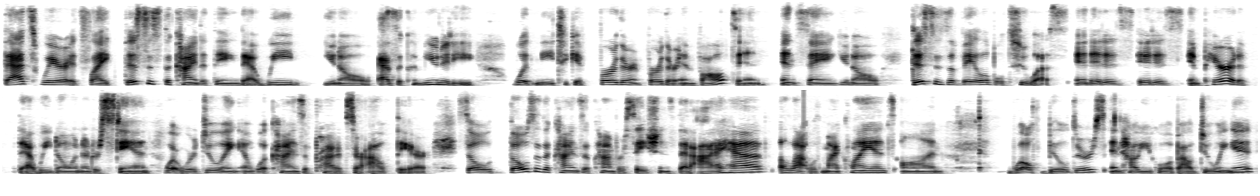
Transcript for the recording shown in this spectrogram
that's where it's like this is the kind of thing that we you know as a community would need to get further and further involved in and saying you know this is available to us and it is it is imperative that we know and understand what we're doing and what kinds of products are out there. So those are the kinds of conversations that I have a lot with my clients on wealth builders and how you go about doing it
